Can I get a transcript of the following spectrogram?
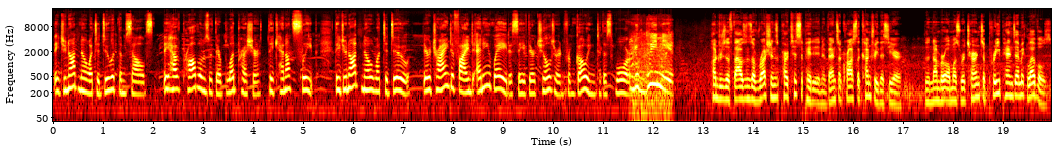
They do not know what to do with themselves. They have problems with their blood pressure. They cannot sleep. They do not know what to do. They're trying to find any way to save their children from going to this war. Hundreds of thousands of Russians participated in events across the country this year. The number almost returned to pre pandemic levels.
